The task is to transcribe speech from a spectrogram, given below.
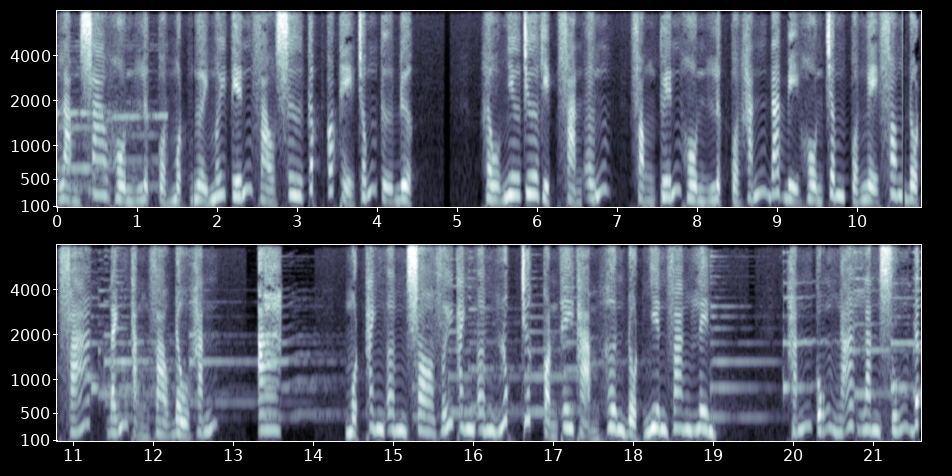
Làm sao hồn lực của một người mới tiến vào sư cấp có thể chống cự được? Hầu như chưa kịp phản ứng Phòng tuyến hồn lực của hắn đã bị hồn châm của nghệ phong đột phá Đánh thẳng vào đầu hắn a một thanh âm so với thanh âm lúc trước còn thê thảm hơn đột nhiên vang lên. Hắn cũng ngã lăn xuống đất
